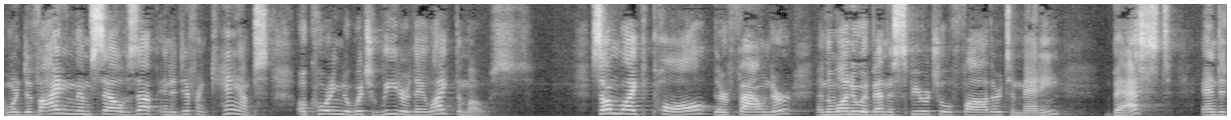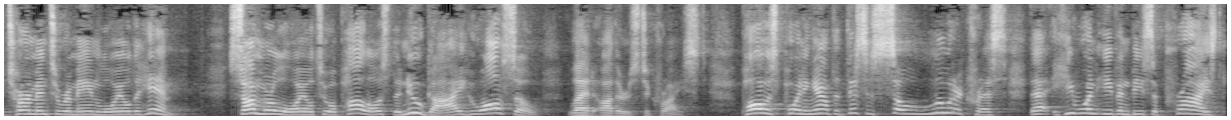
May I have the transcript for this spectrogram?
and were dividing themselves up into different camps according to which leader they liked the most. Some liked Paul, their founder, and the one who had been the spiritual father to many, best, and determined to remain loyal to him. Some were loyal to Apollos, the new guy who also led others to Christ. Paul is pointing out that this is so ludicrous that he wouldn't even be surprised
